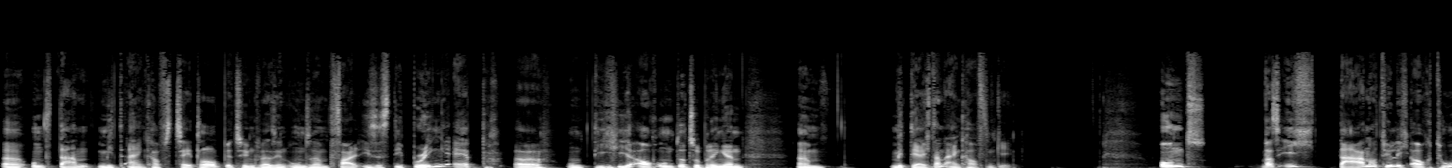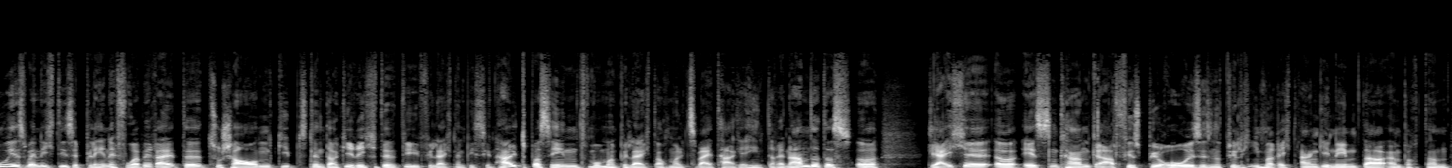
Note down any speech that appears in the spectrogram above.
äh, und dann mit Einkaufszettel, beziehungsweise in unserem Fall ist es die Bring-App, äh, um die hier auch unterzubringen, ähm, mit der ich dann einkaufen gehe. Und was ich da natürlich auch tue, ist, wenn ich diese Pläne vorbereite, zu schauen, gibt es denn da Gerichte, die vielleicht ein bisschen haltbar sind, wo man vielleicht auch mal zwei Tage hintereinander das äh, gleiche äh, essen kann. Gerade fürs Büro ist es natürlich immer recht angenehm, da einfach dann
